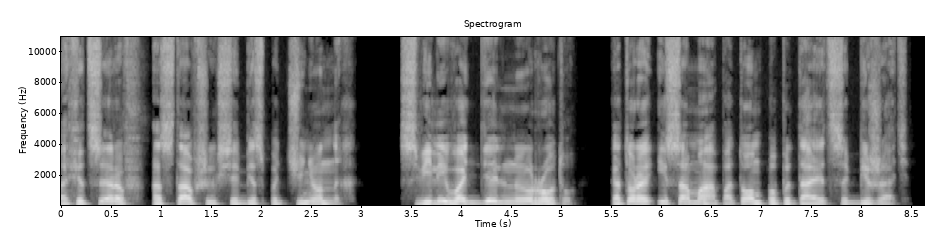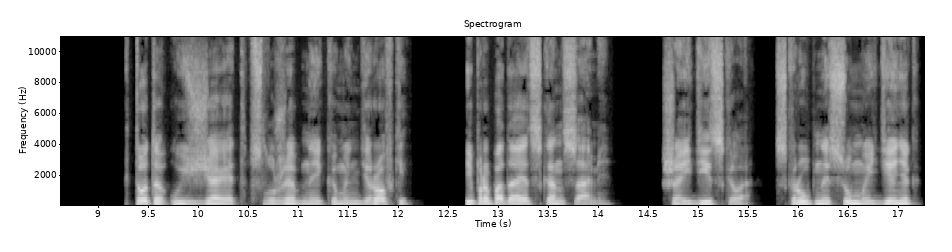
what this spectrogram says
Офицеров, оставшихся без подчиненных, свели в отдельную роту, которая и сама потом попытается бежать. Кто-то уезжает в служебные командировки и пропадает с концами. Шайдицкого с крупной суммой денег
